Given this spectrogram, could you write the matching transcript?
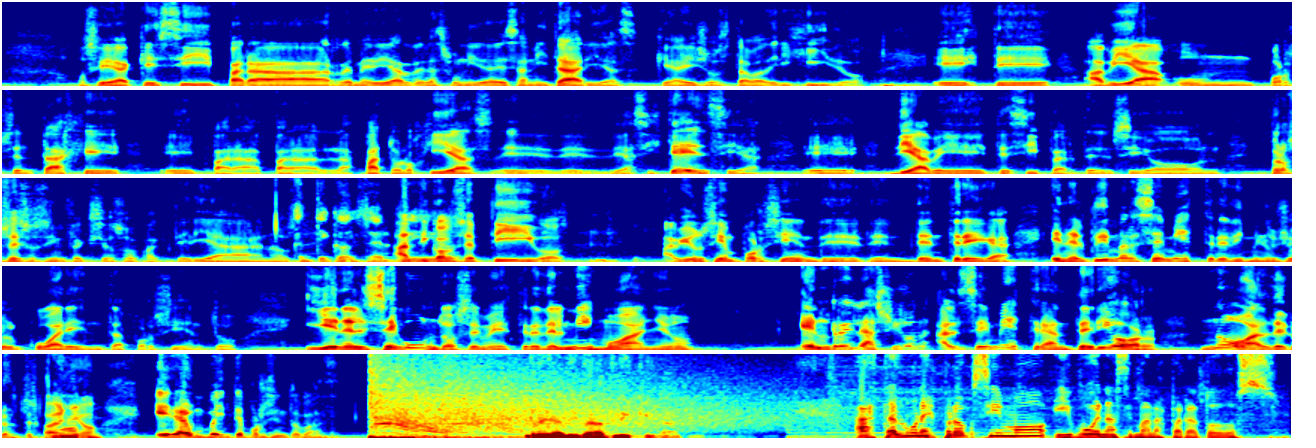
O sea que si para remediar de las unidades sanitarias que a ellos estaba dirigido, este, había un porcentaje eh, para, para, las patologías eh, de, asistencia, eh, diabetes, hipertensión, procesos infecciosos bacterianos, anticonceptivos. Había un 100% de, de, entrega. En el primer semestre disminuyó el 40%. Y en el segundo semestre del mismo año, en relación al semestre anterior, no al del otro año, era un 20% más. Realidad líquida. Hasta el lunes próximo y buenas semanas para todos.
